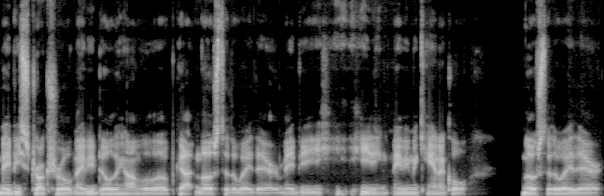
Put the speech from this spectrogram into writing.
maybe structural, maybe building envelope got most of the way there, maybe heating, maybe mechanical most of the way there.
